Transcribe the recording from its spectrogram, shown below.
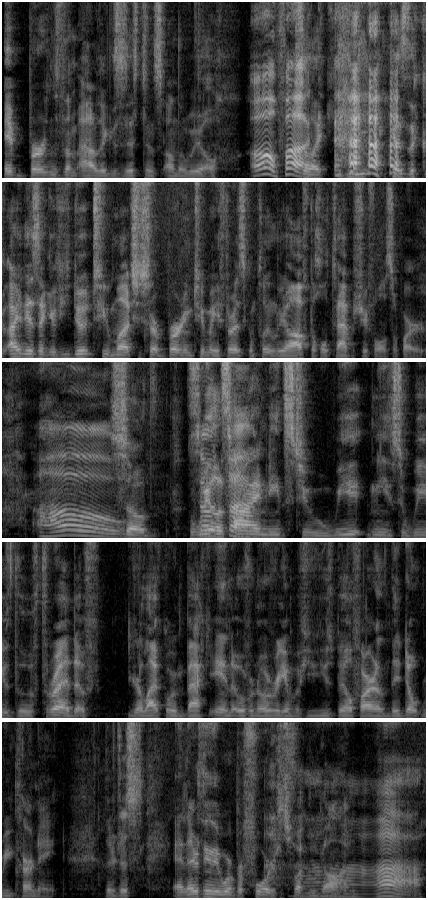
it burns them out of existence on the wheel. Oh fuck. So like, because the idea is like if you do it too much, you start burning too many threads completely off, the whole tapestry falls apart. oh. So the So wheel of a- time needs to we needs to weave the thread of your life going back in over and over again. But if you use balefire, on them, they don't reincarnate. They're just and everything they were before is just fucking gone. ah.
